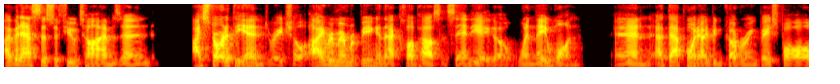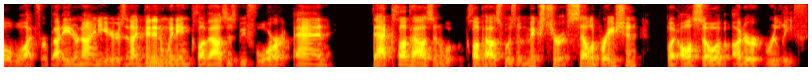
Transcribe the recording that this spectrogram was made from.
I've been asked this a few times, and I start at the end, Rachel. I remember being in that clubhouse in San Diego when they won. And at that point, I'd been covering baseball, what, for about eight or nine years. And I'd been in winning clubhouses before. And that clubhouse and clubhouse was a mixture of celebration, but also of utter relief.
